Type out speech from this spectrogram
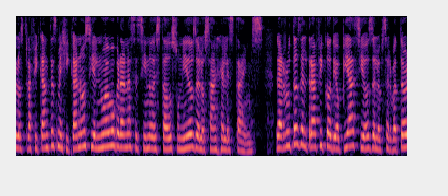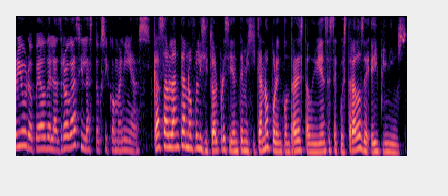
los traficantes mexicanos y el nuevo gran asesino de Estados Unidos de Los Angeles Times. Las rutas del tráfico de opiáceos del Observatorio Europeo de las Drogas y las Toxicomanías. Casa Blanca no felicitó al presidente mexicano por encontrar estadounidenses secuestrados de AP News.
